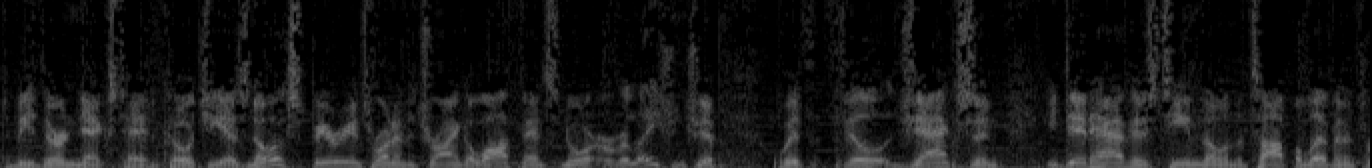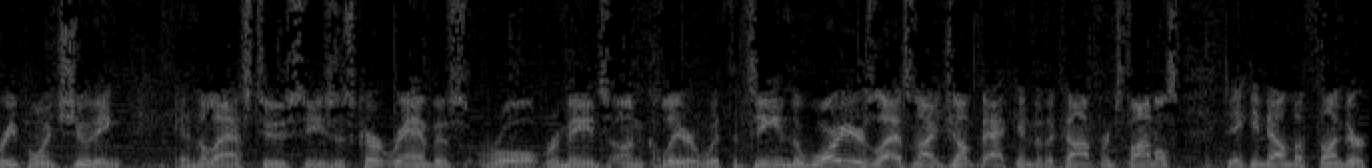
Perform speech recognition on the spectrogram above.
to be their next head coach. He has no experience running the triangle offense nor a relationship with Phil Jackson. He did have his team though in the top 11 in three-point shooting in the last two seasons. Kurt Rambis' role remains unclear with the team. The Warriors last night jumped back into the conference finals, taking down the Thunder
